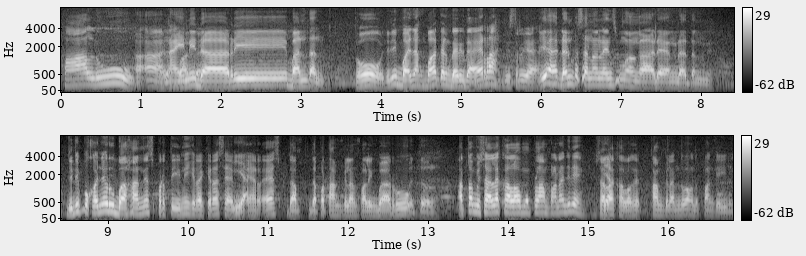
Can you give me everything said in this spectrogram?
Palu. Ah. Banyak Nah ini ya. dari Banten. Tuh, jadi banyak banget yang dari daerah justru ya. Iya, dan pesan online semua nggak ada yang datang nih. Jadi pokoknya rubahannya seperti ini kira-kira semi Iya. RS dap- dapat tampilan paling baru. Betul. Atau misalnya kalau mau pelan-pelan aja deh. Misalnya Ya. kalau tampilan doang depan kayak ini.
